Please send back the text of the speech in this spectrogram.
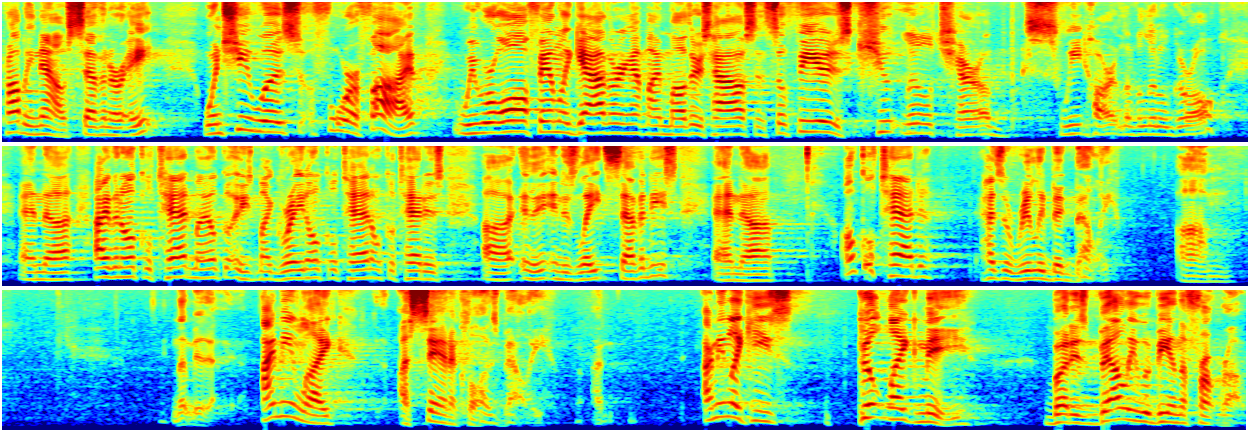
probably now seven or eight. When she was four or five, we were all family gathering at my mother's house, and Sophia is cute little cherub, sweetheart of a little girl. And uh, I have an Uncle Ted. My uncle, he's my great Uncle Ted. Uncle Ted is uh, in, his late 70s, and uh, Uncle Ted has a really big belly. Um, me, I mean, like a Santa Claus belly. I mean, like he's built like me, but his belly would be in the front row.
